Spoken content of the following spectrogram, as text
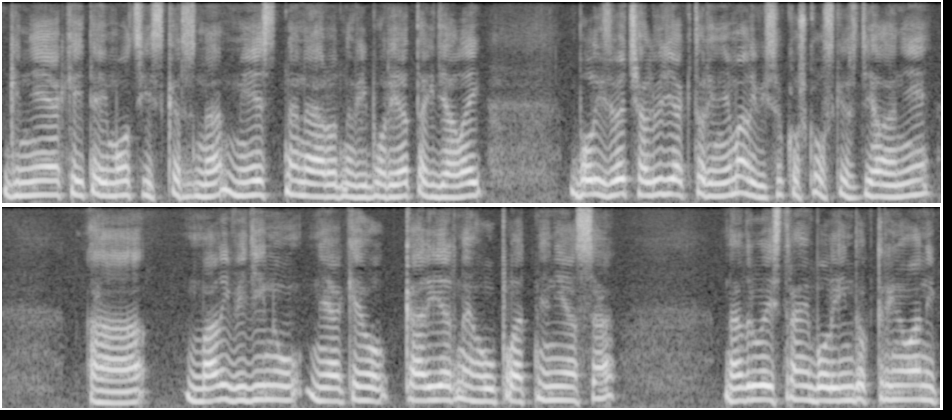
k nejakej tej moci skrz na, miestne národné výbory a tak ďalej, boli zväčša ľudia, ktorí nemali vysokoškolské vzdelanie a mali vidinu nejakého kariérneho uplatnenia sa. Na druhej strane boli indoktrinovaní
